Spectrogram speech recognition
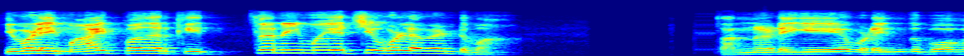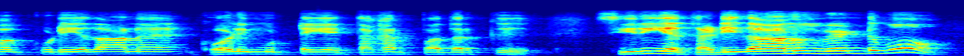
இவளை மாய்ப்பதற்கு இத்தனை முயற்சி கொள்ள வேண்டுமா? தன்னடையே உடைந்து போகக்கூடியதான கோழி முட்டையை தகர்ப்பதற்கு சிறிய தடிதானும் வேண்டுமோ?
